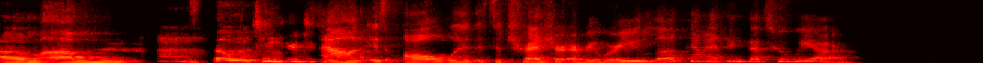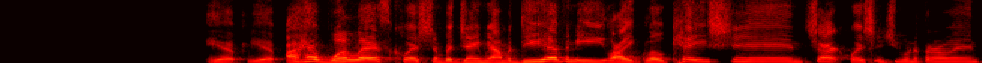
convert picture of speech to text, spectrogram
um, um, so Tinkertown is always it's a treasure everywhere you look, and I think that's who we are. Yep, yep. I have one last question, but Jamie, I'm do you have any like location short questions you want to throw in?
